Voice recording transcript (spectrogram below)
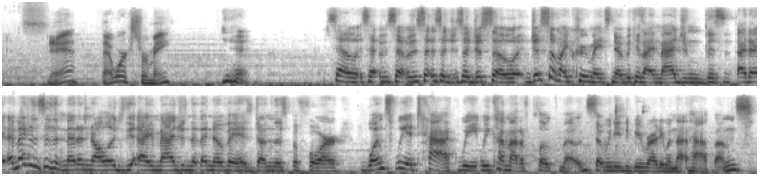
yes. yeah, that works for me. So, so, so, so, so, so just so, just so my crewmates know, because I imagine this, I, I imagine this isn't meta knowledge. I imagine that the Nove has done this before. Once we attack, we, we come out of cloak mode. So we need to be ready when that happens.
